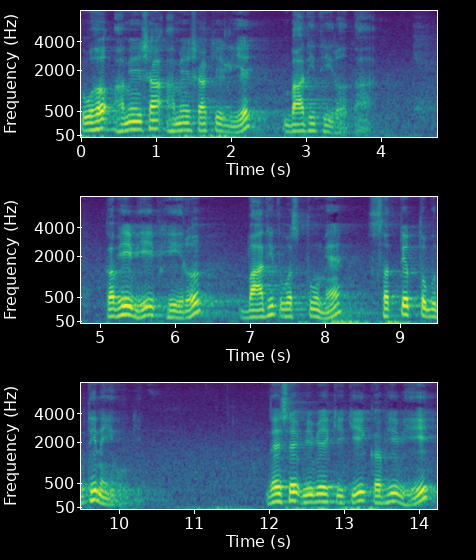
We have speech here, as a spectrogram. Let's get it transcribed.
तो वह हमेशा हमेशा के लिए बाधित ही रहता है। कभी भी फिर बाधित वस्तु में सत्यत्व बुद्धि नहीं होगी। जैसे विवेकी की कभी भी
